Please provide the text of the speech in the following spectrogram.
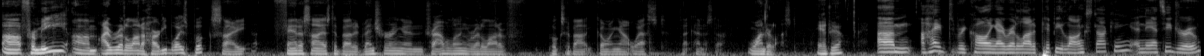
Uh, for me, um, I read a lot of Hardy Boys books. I fantasized about adventuring and traveling. Read a lot of books about going out west, that kind of stuff. Wanderlust. Andrea? Um, I recalling I read a lot of Pippi Longstocking and Nancy Drew,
